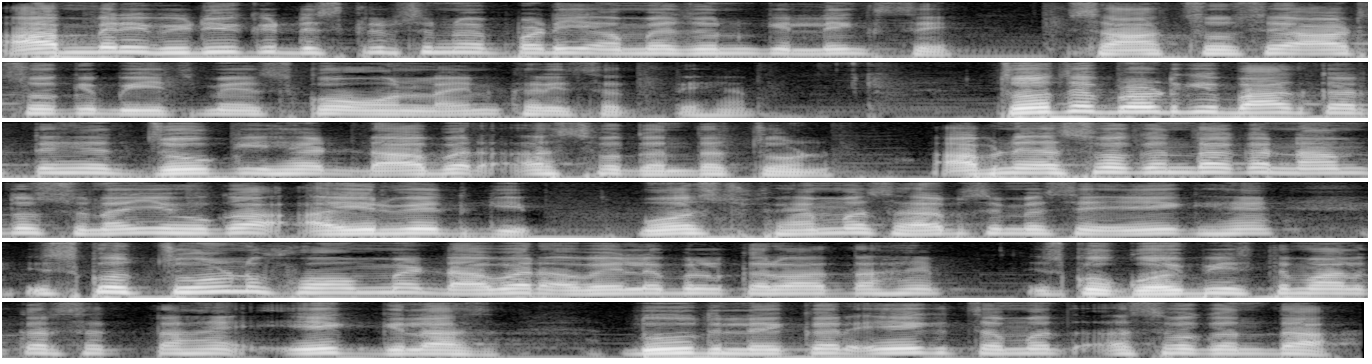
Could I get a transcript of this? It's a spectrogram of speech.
आप मेरी वीडियो की डिस्क्रिप्शन में पड़ी अमेजोन की लिंक से 700 से 800 के बीच में इसको ऑनलाइन खरीद सकते हैं। चौथे प्रोडक्ट की बात करते हैं, जो कि है डाबर अश्वगंधा चूर्ण। आपने अश्वगंधा का नाम तो सुना ही होगा, आयुर्वेद की। मोस्ट फ़ेमस हर्ब्स में से एक है। इसको चूर्ण फॉर्म में डाबर अवेलेबल करवाता है। इसको कोई भी इस्तेमाल कर सकता है। एक गिलास दूध लेकर एक चम्मच अश्वगंधा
